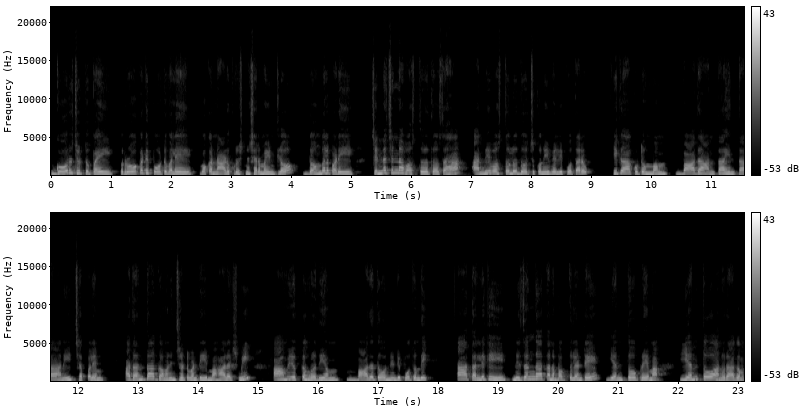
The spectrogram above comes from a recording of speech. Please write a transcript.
గోరు చుట్టుపై రోకటి పోటు వలె ఒకనాడు కృష్ణశర్మ ఇంట్లో దొంగలు పడి చిన్న చిన్న వస్తువులతో సహా అన్ని వస్తువులు దోచుకుని వెళ్ళిపోతారు. ఇక ఆ కుటుంబం బాధ అంతా ఇంత అని చెప్పలేం. అదంతా గమనించినటువంటి మహాలక్ష్మి ఆమె యొక్క హృదయం బాధతో నిండిపోతుంది. ఆ తల్లికి నిజంగా తన భక్తులంటే ఎంతో ప్రేమ ఎంతో అనురాగం.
